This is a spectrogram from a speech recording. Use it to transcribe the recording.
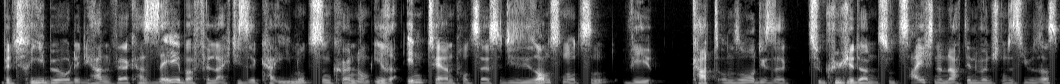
Betriebe oder die Handwerker selber vielleicht diese KI nutzen können, um ihre internen Prozesse, die sie sonst nutzen, wie Cut und so, diese Küche dann zu zeichnen nach den Wünschen des Users,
